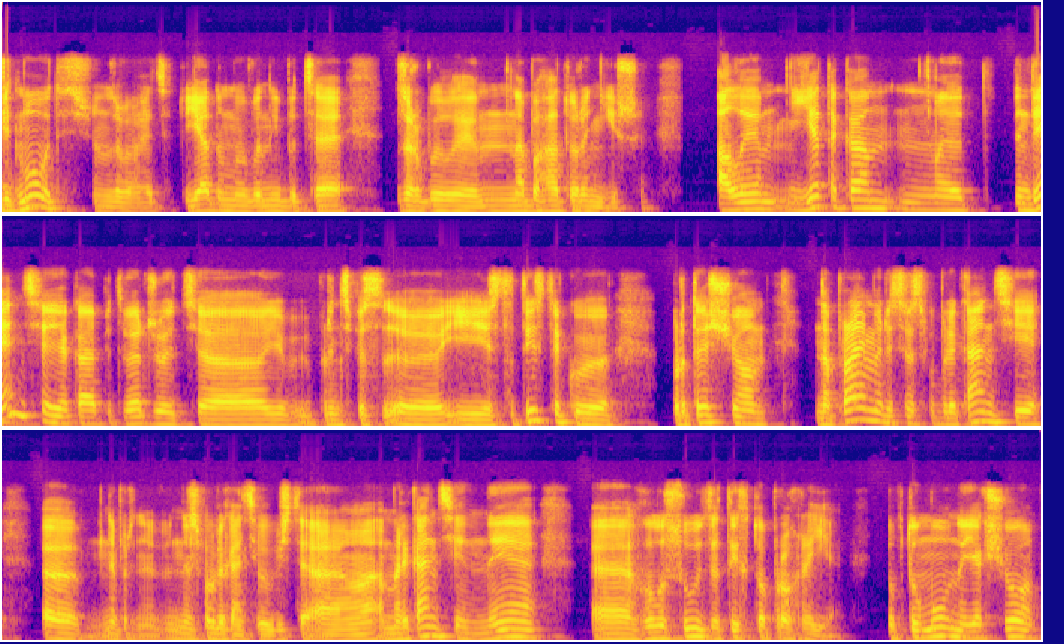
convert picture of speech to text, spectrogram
відмовитися, що називається, то я думаю, вони би це зробили набагато раніше. Але є така е, тенденція, яка підтверджується і, в принципі е, і статистикою, про те, що на праймеріс республіканці, е, не республіканці, вибачте, а американці не е, голосують за тих, хто програє. Тобто, умовно, якщо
